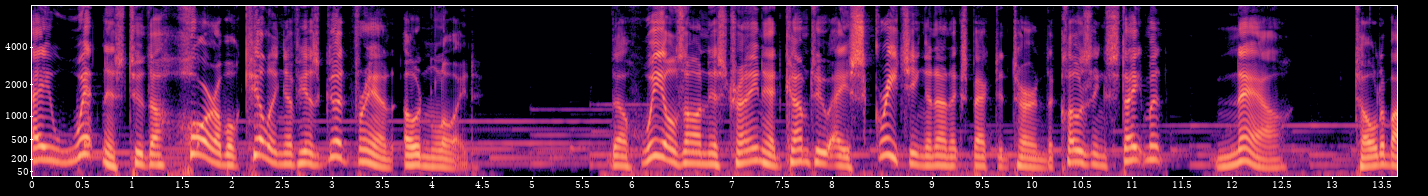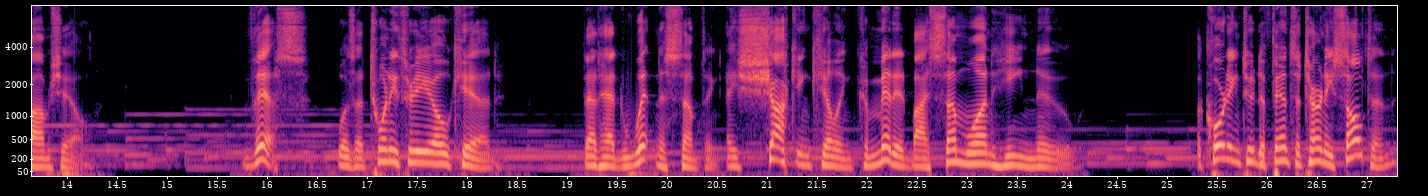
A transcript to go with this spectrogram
a witness to the horrible killing of his good friend Odin Lloyd. The wheels on this train had come to a screeching and unexpected turn. The closing statement now told a bombshell. This was a 23 year old kid that had witnessed something, a shocking killing committed by someone he knew. According to defense attorney Sultan,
